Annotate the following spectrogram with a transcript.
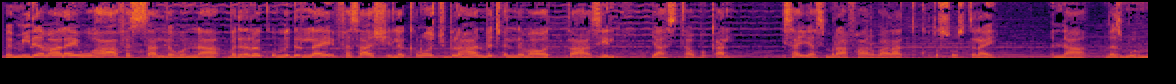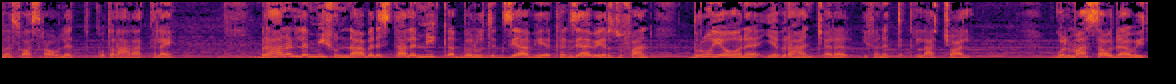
በሚደማ ላይ ውሃ አፈሳለሁና በደረቁ ምድር ላይ ፈሳሽ ለቅኖች ብርሃን በጨለማ ወጣ ሲል ያስታውቃል። ኢሳይያስ ምዕራፍ 44 ቁጥር 3 ላይ እና መዝሙር 112 ቁጥር 4 ላይ ብርሃንን ለሚሹና በደስታ ለሚቀበሉት እግዚአብሔር ከእግዚአብሔር ዙፋን ብሩህ የሆነ የብርሃን ጨረር ይፈነጥቅላቸዋል። ጎልማሳው ዳዊት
